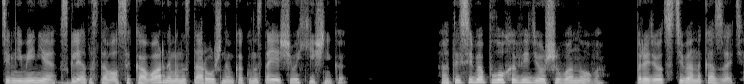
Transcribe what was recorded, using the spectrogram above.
Тем не менее, взгляд оставался коварным и настороженным, как у настоящего хищника. «А ты себя плохо ведешь, Иванова. Придется тебя наказать».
